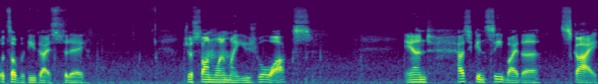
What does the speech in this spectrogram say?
What's up with you guys today? Just on one of my usual walks. And as you can see by the sky,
